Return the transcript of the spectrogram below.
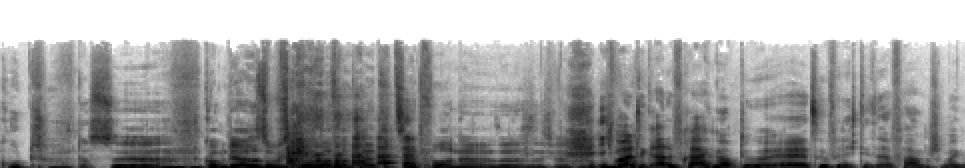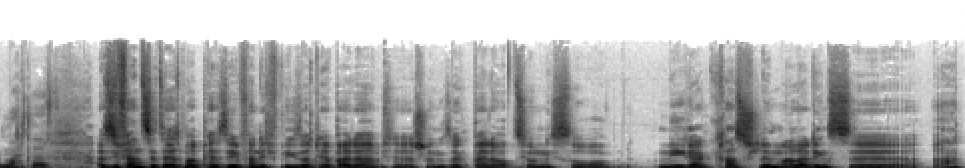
Gut, das äh, kommt ja sowieso mal von Zeit zu Zeit vor, ne? Also, das, ich. Ich wollte gerade fragen, ob du äh, zufällig diese Erfahrung schon mal gemacht hast. Also ich fand es jetzt erstmal per se, fand ich, wie gesagt, ja, beide, habe ich ja schon gesagt, beide Optionen nicht so mega krass schlimm. Allerdings äh, hat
